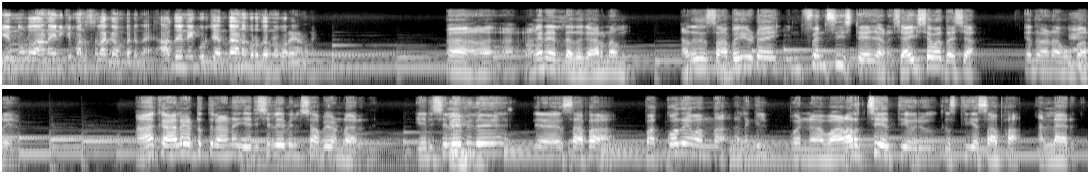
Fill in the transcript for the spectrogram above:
എന്നുള്ളതാണ് എനിക്ക് മനസ്സിലാക്കാൻ പറ്റുന്നത്. അതിനെ കുറിച്ച് എന്താണ് ബ്രദറിന് പറയാനുള്ളത്? ആ, അങ്ങനെയല്ല അത് കാരണം അത് സഭയുടെ ഇൻഫൻസി സ്റ്റേജ് ആണ് ശൈശവ ദശ എന്ന് വേണം നമുക്ക് പറയാം. ആ കാലഘട്ടത്തിലാണ് എരിശിലേമിൽ സഭ ഉണ്ടായിരുന്നത്. എരിശിലേമിലെ സഭ പക്വത വന്ന അല്ലെങ്കിൽ പിന്നെ വളർച്ചയെത്തിയ ഒരു ക്രിസ്തീയ സഭ അല്ലായിരുന്നു.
